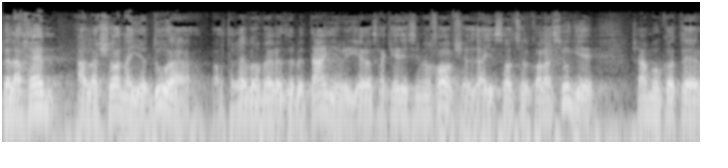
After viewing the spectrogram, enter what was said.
ולכן הלשון הידוע, אלתר רבי אומר את זה בתניא, וגרס הקדש סימכוב, שזה היסוד של כל הסוגיה, שם הוא כותב,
